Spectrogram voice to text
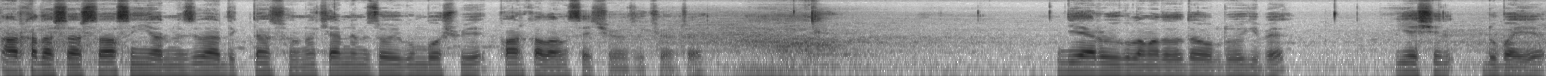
Arkadaşlar sağ sinyalimizi verdikten sonra kendimize uygun boş bir park alanı seçiyoruz ilk önce. Diğer uygulamada da olduğu gibi yeşil dubayı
